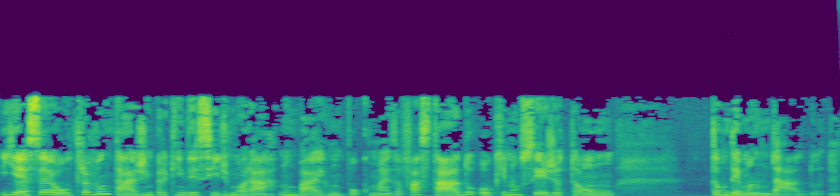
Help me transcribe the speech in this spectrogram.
E essa é outra vantagem para quem decide morar num bairro um pouco mais afastado ou que não seja tão, tão demandado. Né?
